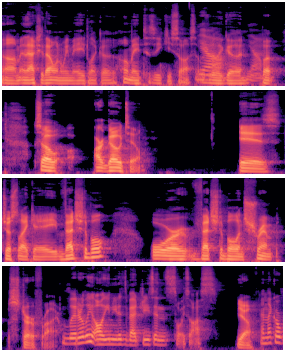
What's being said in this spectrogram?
Um, and actually, that one we made like a homemade tzatziki sauce. That Yeah, was really good. yeah. But so our go-to is just like a vegetable or vegetable and shrimp stir fry. Literally, all you need is veggies and soy sauce Yeah. and like a And,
